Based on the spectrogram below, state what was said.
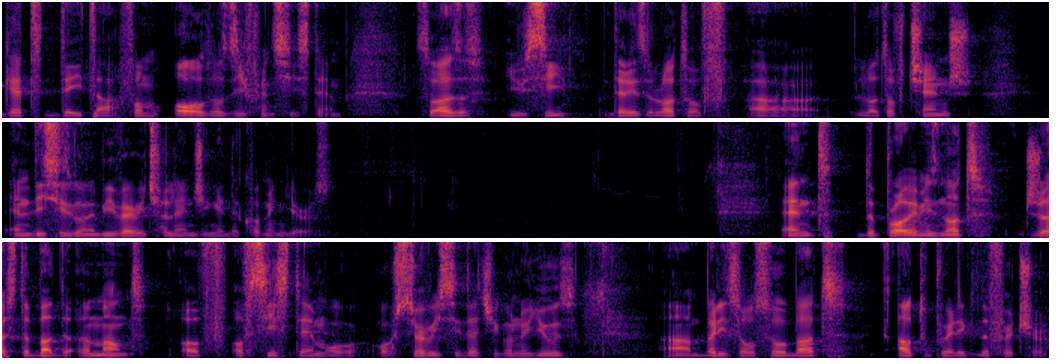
get data from all those different systems. So as you see, there is a lot of, uh, lot of change, and this is going to be very challenging in the coming years. And the problem is not just about the amount of, of system or, or services that you're going to use, uh, but it's also about how to predict the future.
